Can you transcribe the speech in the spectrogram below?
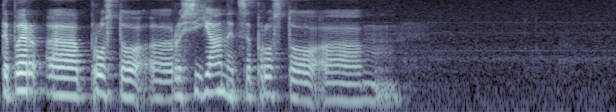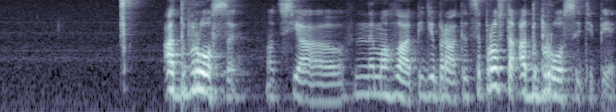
Тепер е, просто е, росіяни це просто. Е, Отброси. От я не могла підібрати. Це просто отброси тепер.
